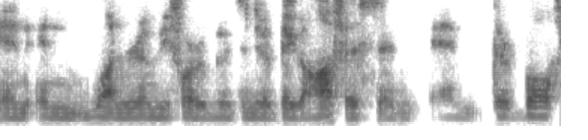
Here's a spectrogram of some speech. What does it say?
in in one room before we moved into a big office, and and they're both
